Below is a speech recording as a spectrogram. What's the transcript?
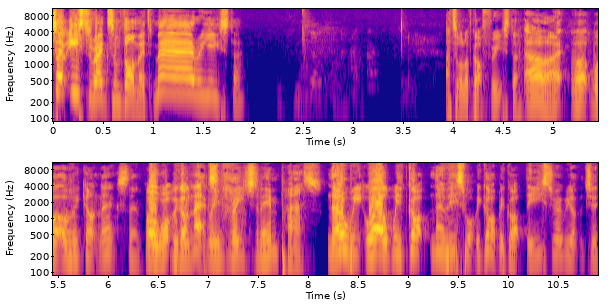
So Easter eggs and vomit. Merry Easter. That's all I've got for Easter. All right. What, what have we got next then? Well, what we got next? We've reached an impasse. No, we well we've got no. Here's what we got. We've got the Easter egg. We got the,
